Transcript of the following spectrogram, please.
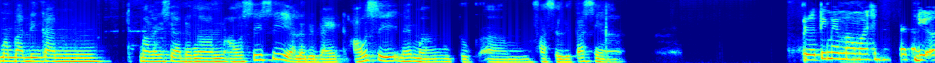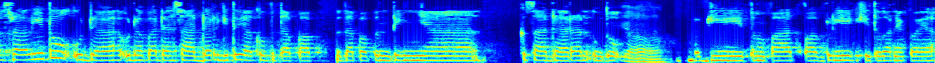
membandingkan Malaysia dengan Aussie sih ya lebih baik Aussie memang untuk um, fasilitasnya Berarti memang masyarakat di Australia itu udah udah pada sadar gitu ya aku betapa betapa pentingnya kesadaran untuk ya. bagi tempat publik gitu kan ya kok ya.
